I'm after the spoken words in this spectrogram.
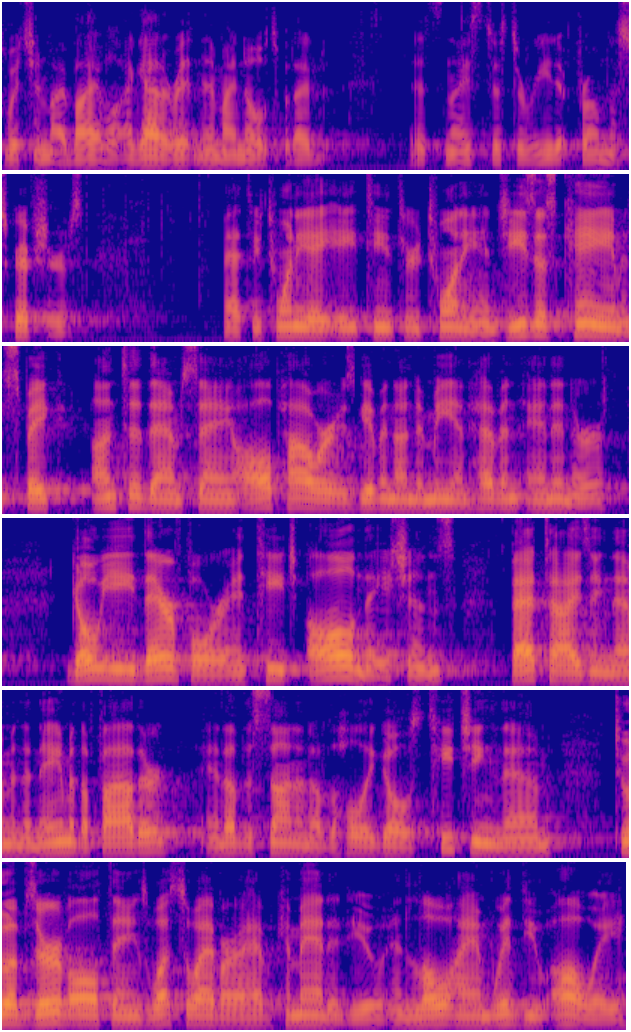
switch in my Bible. I got it written in my notes, but I, it's nice just to read it from the scriptures. Matthew 28, 18 through 20. And Jesus came and spake unto them, saying, All power is given unto me in heaven and in earth. Go ye therefore and teach all nations, baptizing them in the name of the Father and of the Son and of the Holy Ghost, teaching them to observe all things whatsoever I have commanded you. And lo, I am with you always,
